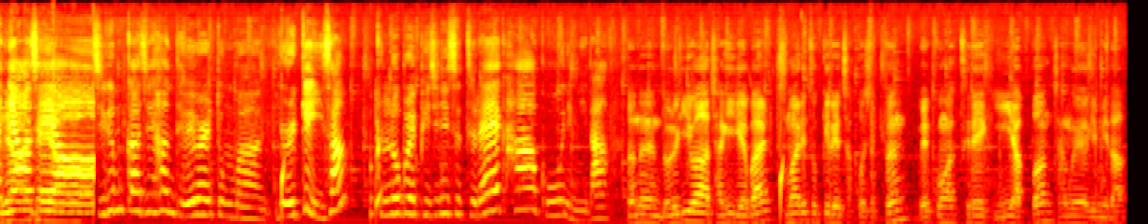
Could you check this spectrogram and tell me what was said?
안녕하세요. 지금까지 한 대외 활동만 10개 이상? 글로벌 비즈니스 트랙 하고은입니다. 저는 놀기와 자기개발 두 마리 토끼를 잡고 싶은 웹공학 트랙 2학번 장노혁입니다.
